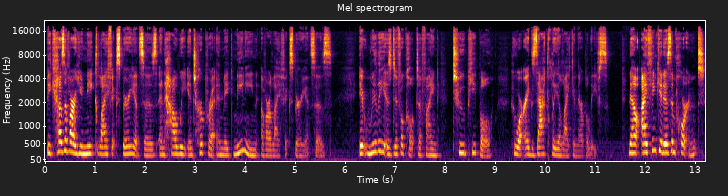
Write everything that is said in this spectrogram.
Because of our unique life experiences and how we interpret and make meaning of our life experiences, it really is difficult to find two people who are exactly alike in their beliefs. Now, I think it is important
